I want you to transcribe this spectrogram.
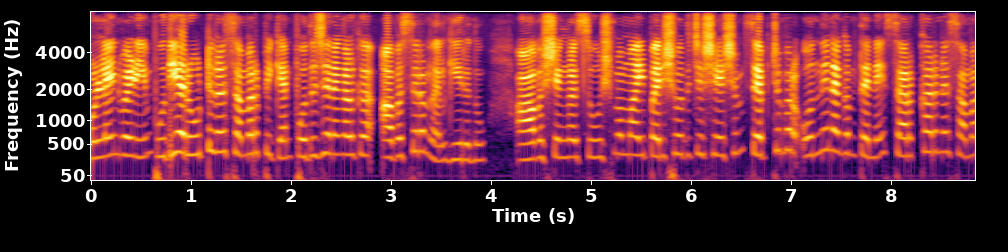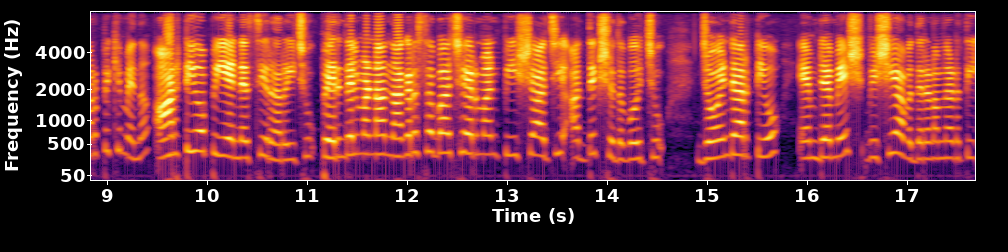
ഓൺലൈൻ വഴിയും പുതിയ റൂട്ടുകൾ സമർപ്പിക്കാൻ പൊതുജനങ്ങൾക്ക് അവസരം നൽകിയിരുന്നു. ആവശ്യങ്ങൾ സൂക്ഷ്മമായി പരിശോധിച്ച ശേഷം സെപ്റ്റംബർ ഒന്നിനകം തന്നെ സർക്കാരിന് സമർപ്പിക്കുമെന്ന് R T O P A Naseer അറിയിച്ചു. പെരിന്തൽമണ്ണ നഗരസഭാ ചെയർമാൻ പി ഷാജി അധ്യക്ഷത വഹിച്ചു. Joint R T O M Ramesh വിഷയാവതരണം നടത്തി.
